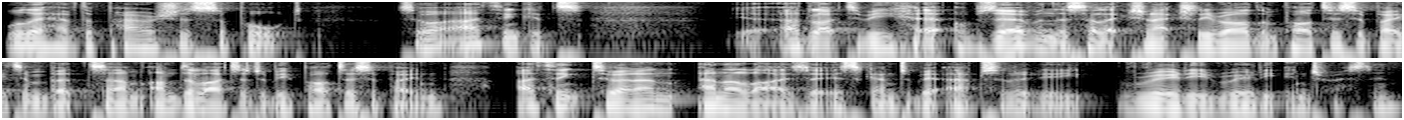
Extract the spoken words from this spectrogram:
will they have the parish's support? So I think it's I'd like to be uh, observing this election actually rather than participating, but um, I'm delighted to be participating. I think to an- analyse it, it's going to be absolutely, really, really interesting.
